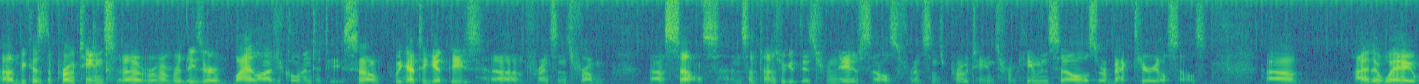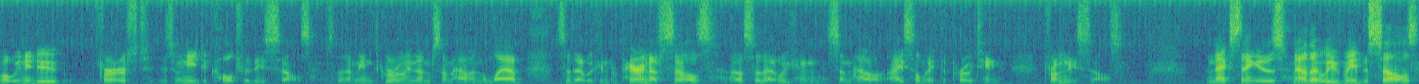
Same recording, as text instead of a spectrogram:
Uh, because the proteins, uh, remember, these are biological entities. So we had to get these, uh, for instance, from uh, cells. And sometimes we get these from native cells, for instance, proteins from human cells or bacterial cells. Uh, either way, what we need to do first is we need to culture these cells. So that means growing them somehow in the lab so that we can prepare enough cells uh, so that we can somehow isolate the protein from these cells. The next thing is, now that we've made the cells,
